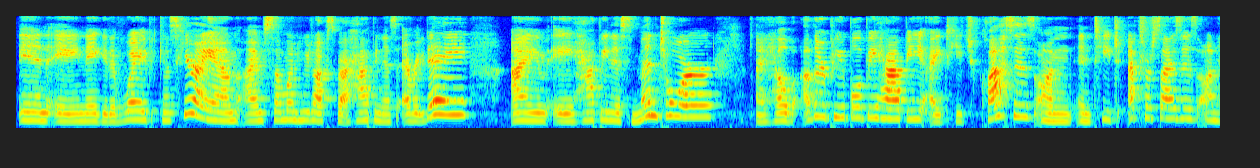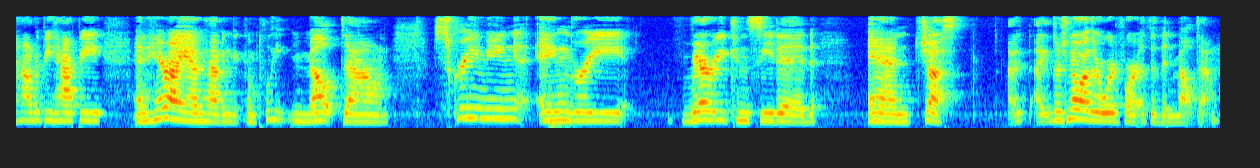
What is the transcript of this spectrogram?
in a negative way because here I am. I'm someone who talks about happiness every day. I'm a happiness mentor. I help other people be happy. I teach classes on and teach exercises on how to be happy. And here I am having a complete meltdown, screaming, angry, very conceited, and just I, I, there's no other word for it other than meltdown.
